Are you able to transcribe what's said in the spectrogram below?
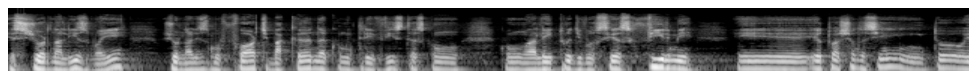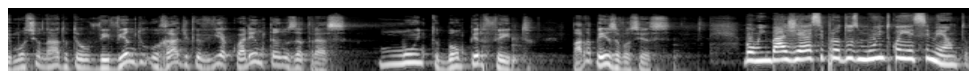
esse jornalismo aí, jornalismo forte, bacana, com entrevistas, com, com a leitura de vocês firme. E eu estou achando assim, estou emocionado, estou vivendo o rádio que eu vivi há 40 anos atrás. Muito bom, perfeito. Parabéns a vocês. Bom, em Bagé se produz muito conhecimento.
